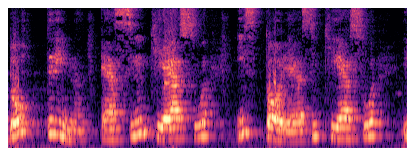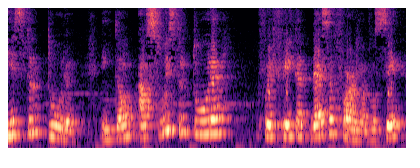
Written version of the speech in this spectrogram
doutrina, é assim que é a sua história, é assim que é a sua estrutura. Então, a sua estrutura foi feita dessa forma. Você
